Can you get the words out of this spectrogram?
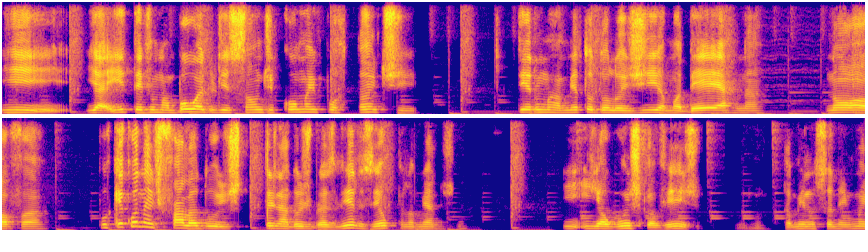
E, e aí teve uma boa lição de como é importante ter uma metodologia moderna, nova. Porque quando a gente fala dos treinadores brasileiros, eu pelo menos, né? e, e, alguns que eu vejo, também não sou nenhuma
